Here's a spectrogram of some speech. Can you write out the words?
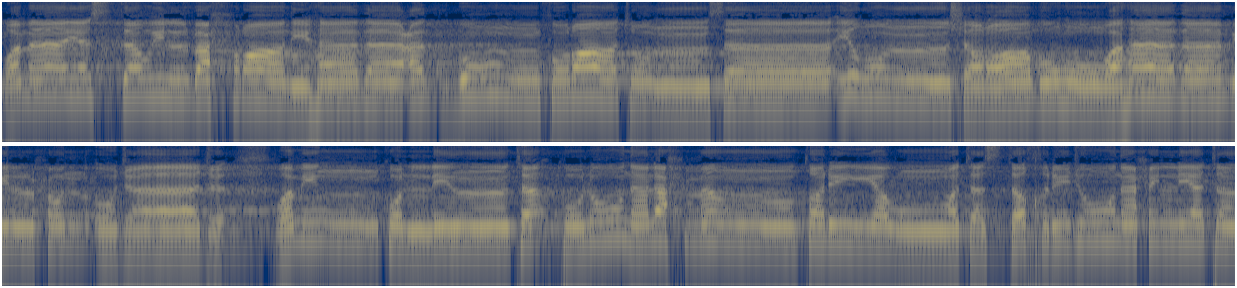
وما يستوي البحران هذا عذب فرات سائغ شرابه وهذا ملح أجاج. ومن كل تأكلون لحما طريا وتستخرجون حلية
